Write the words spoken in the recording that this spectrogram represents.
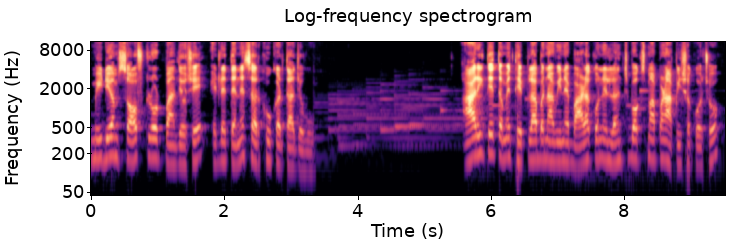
મીડિયમ સોફ્ટ લોટ બાંધ્યો છે એટલે તેને સરખું કરતા જવું. આ રીતે તમે થેપલા બનાવીને બાળકોને લંચ બોક્સમાં પણ આપી શકો છો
